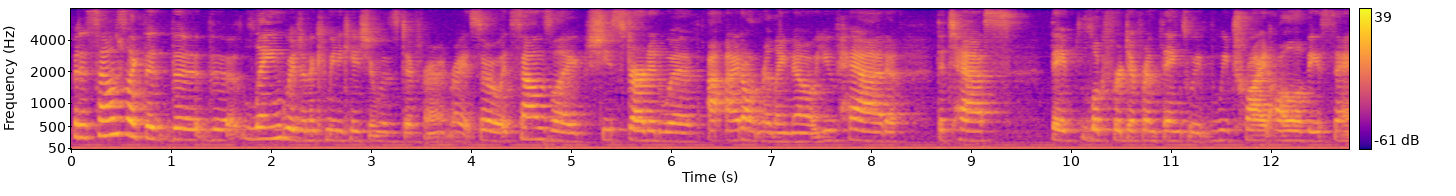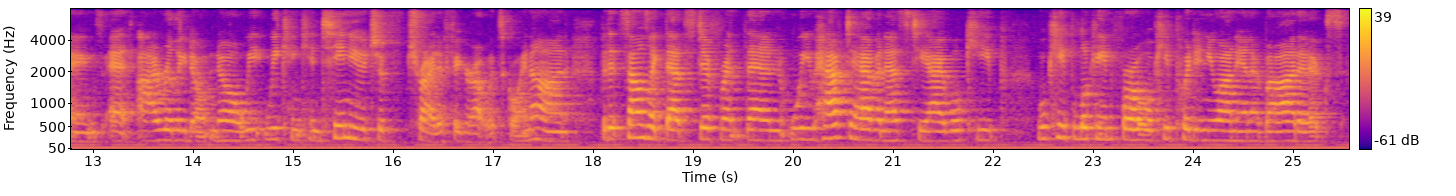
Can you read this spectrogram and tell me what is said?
But it sounds like the, the, the language and the communication was different, right? So it sounds like she started with, I, I don't really know. You've had the tests they've looked for different things. We we tried all of these things, and I really don't know. We we can continue to try to figure out what's going on, but it sounds like that's different than well, you have to have an STI. We'll keep we'll keep looking for it. We'll keep putting you on antibiotics.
